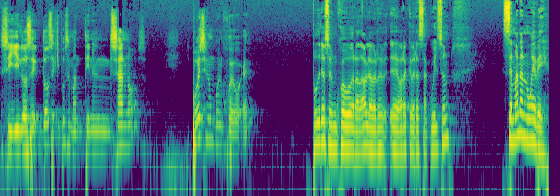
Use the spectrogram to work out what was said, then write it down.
Si los e- dos equipos se mantienen sanos, puede ser un buen juego, ¿eh? Podría ser un juego agradable. A ver, eh, habrá que ver a Zach Wilson. Semana 9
